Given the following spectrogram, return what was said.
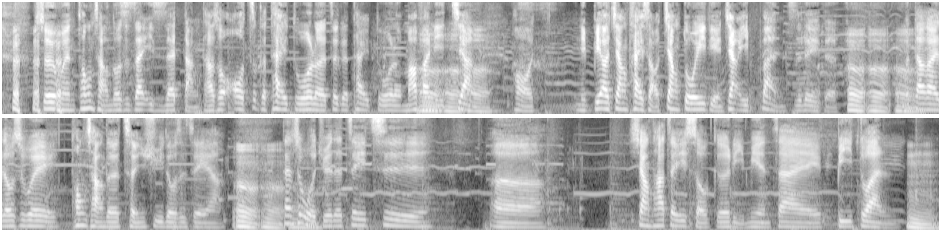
所以我们通常都是在一直在挡他说，哦，这个太多了，这个太多了，麻烦你降，哦。你不要降太少，降多一点，降一半之类的。嗯嗯，我们大概都是会，通常的程序都是这样。嗯嗯。但是我觉得这一次，呃，像他这一首歌里面，在 B 段，嗯，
